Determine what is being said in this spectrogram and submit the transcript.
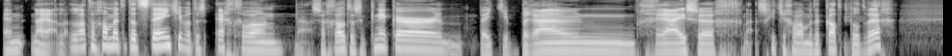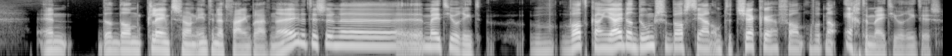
En nou ja, laten we gewoon met dat steentje, wat is echt gewoon nou, zo groot als een knikker, een beetje bruin, grijzig. Nou, schiet je gewoon met een katapult weg. En dan, dan claimt zo'n internetveilingbedrijf, nee, dat is een uh, meteoriet. Wat kan jij dan doen, Sebastiaan, om te checken van of het nou echt een meteoriet is?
